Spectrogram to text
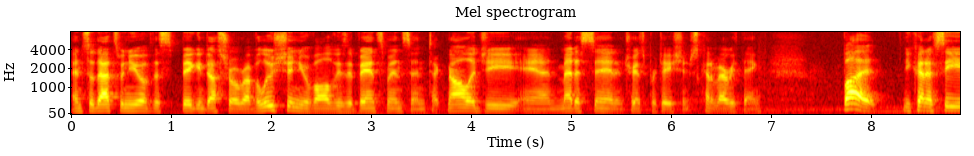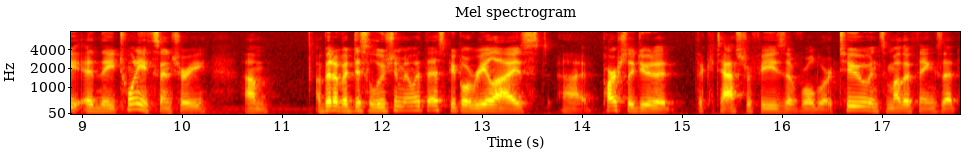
And so that's when you have this big industrial revolution, you have all these advancements in technology and medicine and transportation, just kind of everything. But you kind of see in the 20th century um, a bit of a disillusionment with this. People realized, uh, partially due to the catastrophes of World War II and some other things, that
